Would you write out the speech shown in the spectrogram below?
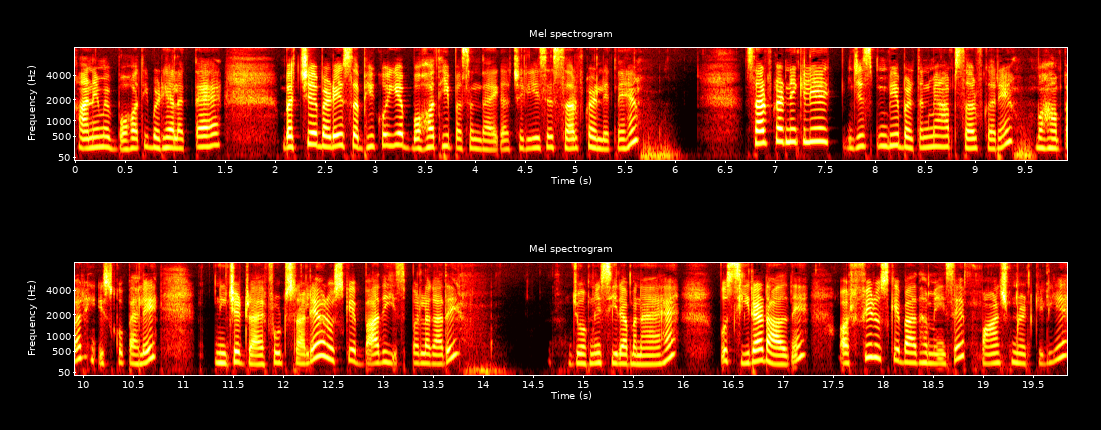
खाने में बहुत ही बढ़िया लगता है। बच्चे बड़े सभी को ये बहुत ही पसंद आएगा। चलिए इसे सर्व कर लेते हैं। सर्व करने के लिए जिस भी बर्तन में आप सर्व करें, वहाँ पर इसको पहले नीचे ड्राई फ्रूट्स डालें और उसके बाद ही इस पर लगा दें जो हमने सीरा बनाया है, वो सीरा डाल दें और फिर उसके बाद हमें इसे पाँच मिनट के लिए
